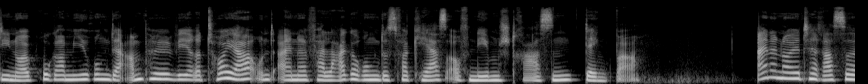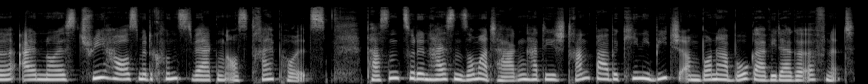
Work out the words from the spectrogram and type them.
Die Neuprogrammierung der Ampel wäre teuer und eine Verlagerung des Verkehrs auf Nebenstraßen denkbar. Eine neue Terrasse, ein neues Treehouse mit Kunstwerken aus Treibholz. Passend zu den heißen Sommertagen hat die Strandbar Bikini Beach am Bonner Boga wieder geöffnet.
